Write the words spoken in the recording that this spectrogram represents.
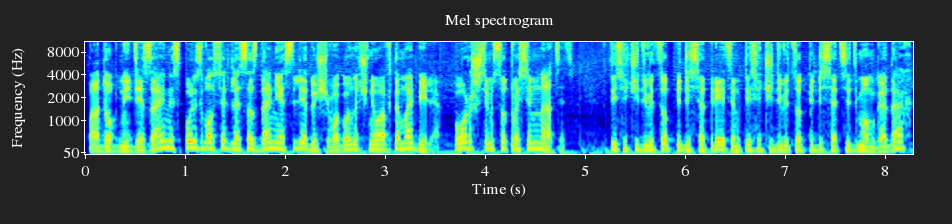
Подобный дизайн использовался для создания следующего гоночного автомобиля – Porsche 718. В 1953-1957 годах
